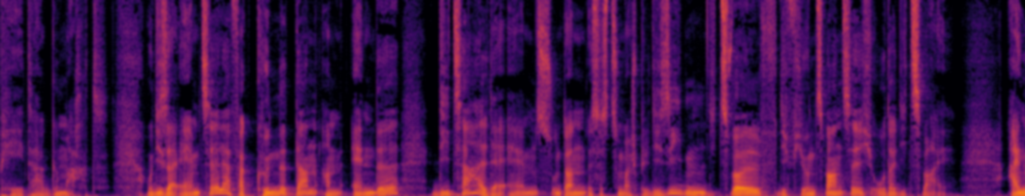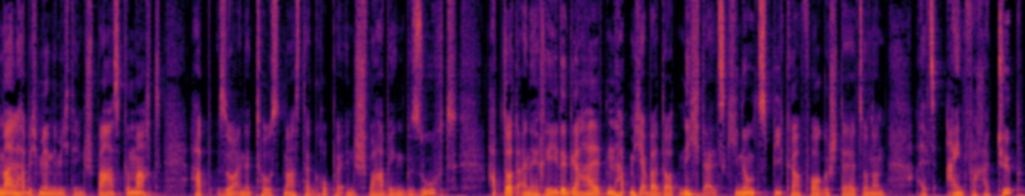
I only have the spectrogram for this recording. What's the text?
Peter gemacht. Und dieser Am-Zähler verkündet dann am Ende die Zahl der Ams und dann ist es zum Beispiel die 7, die 12, die 24 oder die 2. Einmal habe ich mir nämlich den Spaß gemacht, habe so eine Toastmaster-Gruppe in Schwabing besucht, habe dort eine Rede gehalten, habe mich aber dort nicht als Keynote-Speaker vorgestellt, sondern als einfacher Typ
